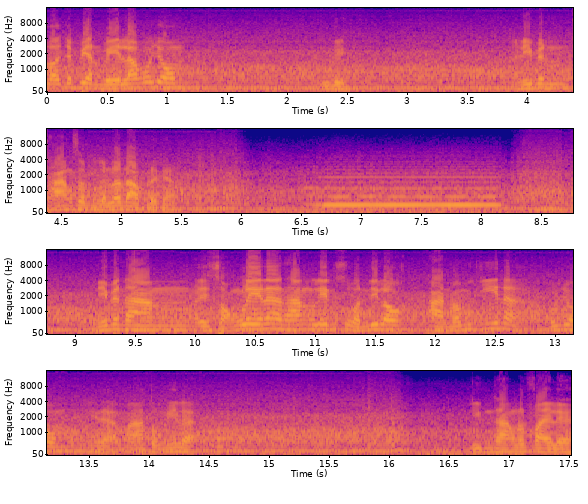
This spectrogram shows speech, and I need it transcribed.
เราจะเปลี่ยนเวรแล้วคุณผู้ชม ดูดิ อันนี้เป็นทางเสมอระดับเลยเนี่ย นี่เป็นทางไอ้สองเลนนะทางเลนสวนที่เราผ่านมาเมื่อกี้น่ะคุณผู้ชมนี่แหละมาตรงนี้แหละริมทางรถไฟเลย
